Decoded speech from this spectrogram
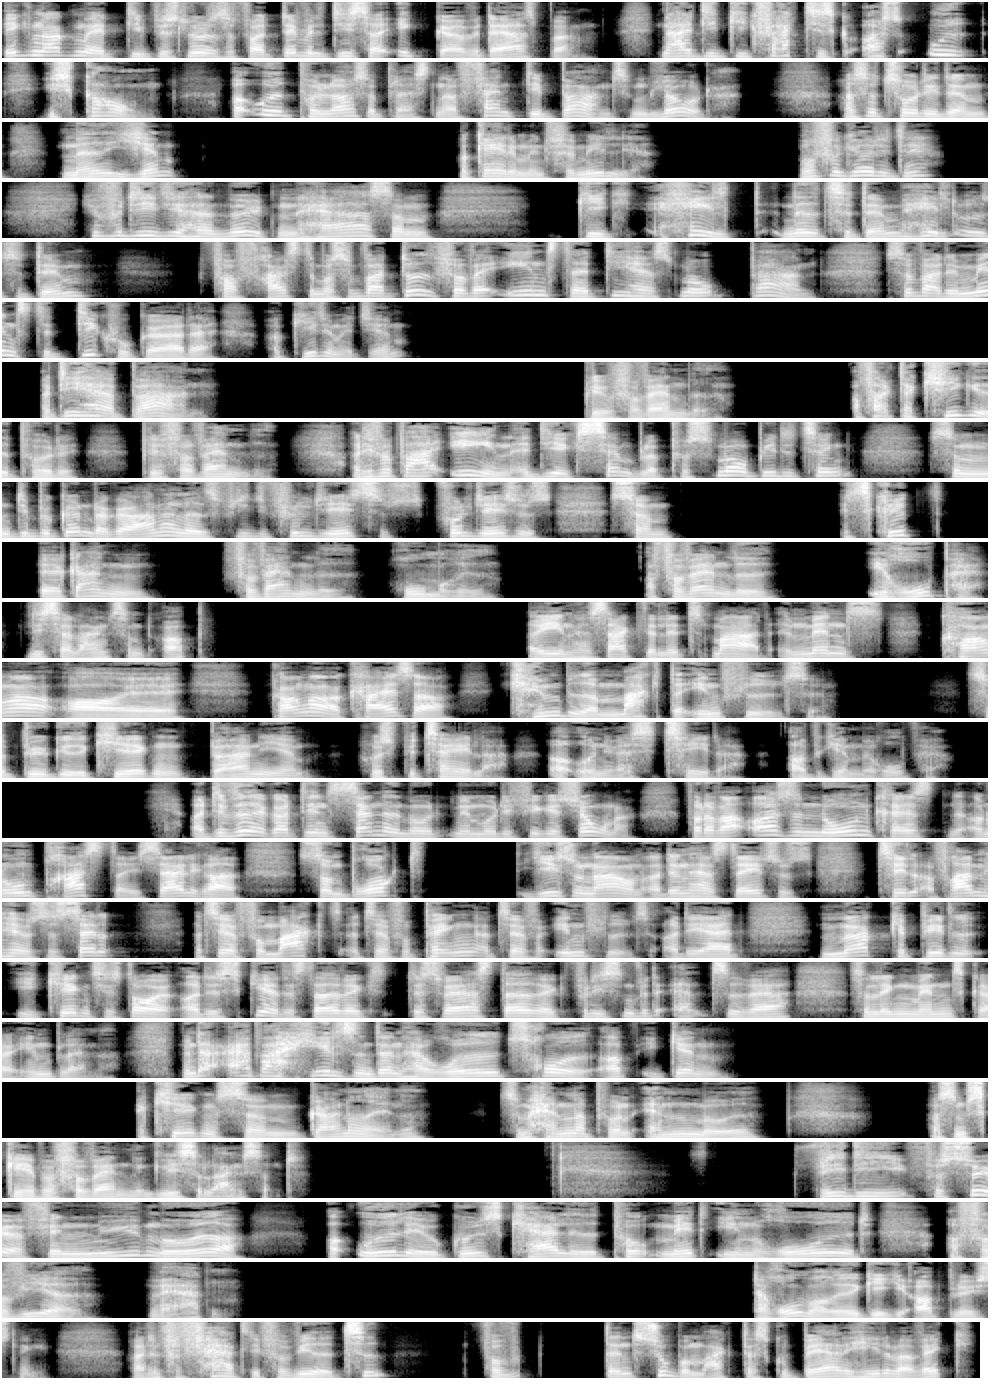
ikke nok med, at de besluttede sig for, at det ville de så ikke gøre ved deres børn. Nej, de gik faktisk også ud i skoven og ud på lossepladsen og fandt de børn, som lå der. Og så tog de dem med hjem og gav dem en familie. Hvorfor gjorde de det? Jo, fordi de havde mødt en herre, som gik helt ned til dem, helt ud til dem, for at frelse dem, og som var død for hver eneste af de her små børn, så var det mindste, de kunne gøre der, at give dem et hjem. Og de her børn blev forvandlet. Og folk, der kiggede på det, blev forvandlet. Og det var bare en af de eksempler på små bitte ting, som de begyndte at gøre anderledes, fordi de fulgte Jesus, fulgte Jesus som et skridt ad gangen forvandlede romeriet. Og forvandlede Europa lige så langsomt op. Og en har sagt det lidt smart, at mens konger og, øh, konger og kejser kæmpede om magt og indflydelse, så byggede kirken børnehjem, hospitaler og universiteter op igennem Europa. Og det ved jeg godt, det er en sandhed med modifikationer. For der var også nogle kristne og nogle præster i særlig grad, som brugte Jesu navn og den her status til at fremhæve sig selv, og til at få magt, og til at få penge, og til at få indflydelse. Og det er et mørkt kapitel i kirkens historie, og det sker det stadigvæk, desværre stadigvæk, fordi sådan vil det altid være, så længe mennesker er indblandet. Men der er bare hele tiden den her røde tråd op igennem af kirken, som gør noget andet, som handler på en anden måde, og som skaber forvandling lige så langsomt. Fordi de forsøger at finde nye måder at udleve Guds kærlighed på midt i en rodet og forvirret verden. Da romeriet gik i opløsning, var det en forfærdelig forvirret tid, for den supermagt, der skulle bære det hele, var væk.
